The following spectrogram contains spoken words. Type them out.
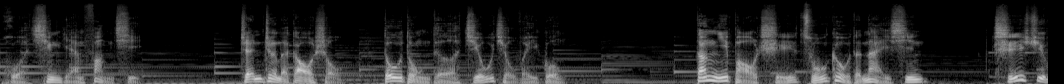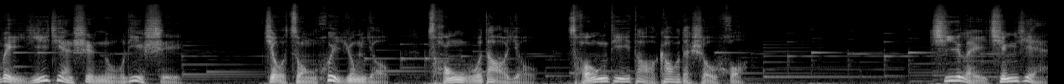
或轻言放弃。真正的高手都懂得久久为功。当你保持足够的耐心，持续为一件事努力时，就总会拥有从无到有、从低到高的收获。积累经验，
